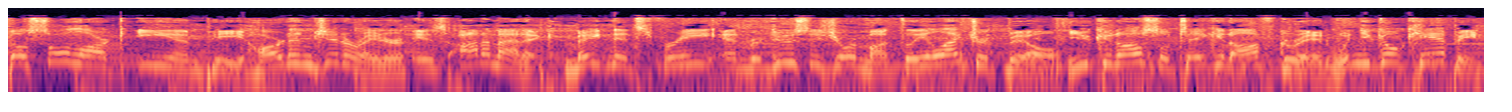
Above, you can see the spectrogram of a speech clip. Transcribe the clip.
The Sol-Ark EMP hardened generator is automatic, maintenance-free, and reduces your monthly electric bill. You can also take it off grid when you go camping.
